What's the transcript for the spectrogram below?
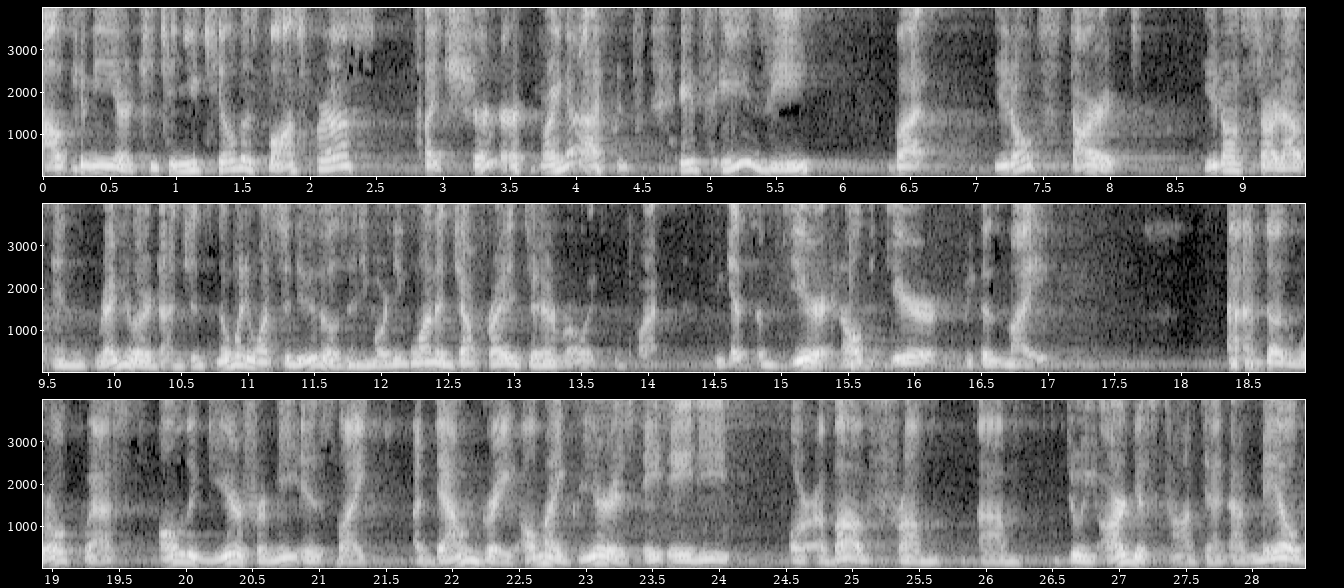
alchemy, or can, can you kill this boss for us? It's like, sure, why not? It's it's easy, but you don't start. You don't start out in regular dungeons. Nobody wants to do those anymore. You want to jump right into heroic to, get some gear, and all the gear because my I've done world quests. All the gear for me is like a downgrade. All my gear is 880 or above from um, doing Argus content. I've mailed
